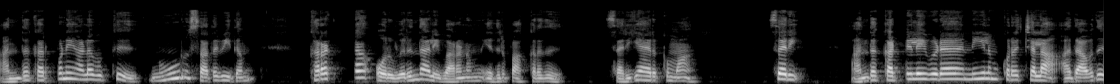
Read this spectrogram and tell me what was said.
அந்த கற்பனை அளவுக்கு நூறு சதவீதம் கரெக்டாக ஒரு விருந்தாளி வரணும்னு எதிர்பார்க்கறது சரியா இருக்குமா? சரி அந்த கட்டிலை விட நீளம் குறைச்சலா? அதாவது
